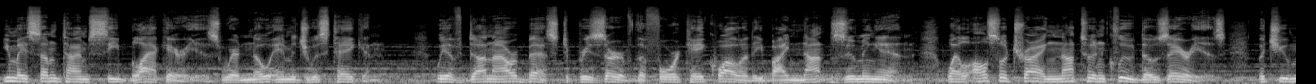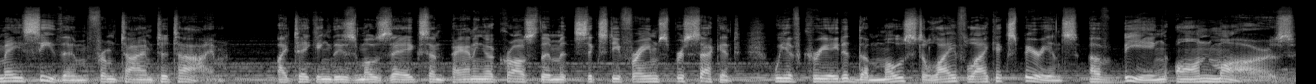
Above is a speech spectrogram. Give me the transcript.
you may sometimes see black areas where no image was taken. We have done our best to preserve the 4K quality by not zooming in, while also trying not to include those areas, but you may see them from time to time. By taking these mosaics and panning across them at 60 frames per second, we have created the most lifelike experience of being on Mars.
